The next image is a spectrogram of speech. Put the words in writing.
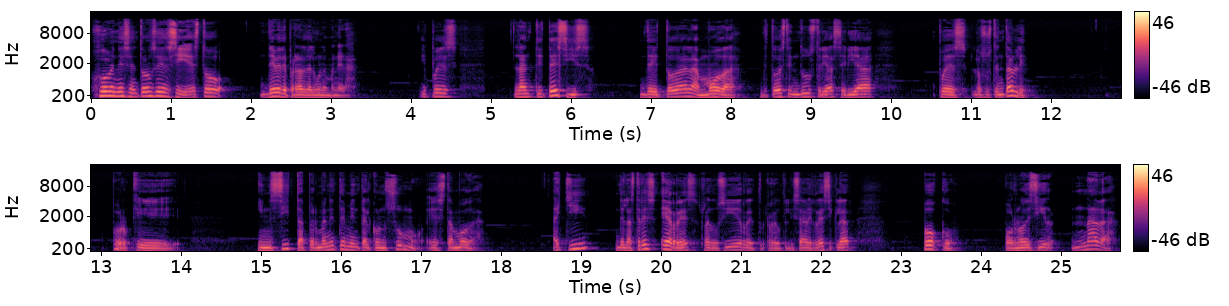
jóvenes. Entonces sí, esto debe de parar de alguna manera. Y pues la antítesis de toda la moda, de toda esta industria, sería pues lo sustentable. Porque incita permanentemente al consumo esta moda. Aquí, de las tres R's, reducir, reutilizar y reciclar, poco, por no decir nada,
